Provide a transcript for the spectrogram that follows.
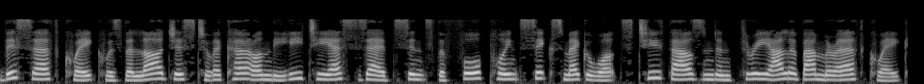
this earthquake was the largest to occur on the ETSZ since the 4.6 MW 2003 Alabama earthquake,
